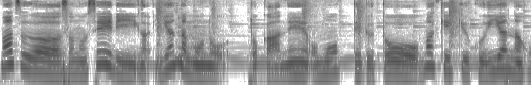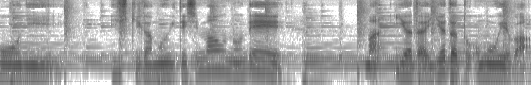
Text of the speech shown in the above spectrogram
まずはその生理が嫌なものとかね思ってると、まあ、結局嫌な方に意識が向いてしまうのでまあ嫌だ嫌だと思えば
